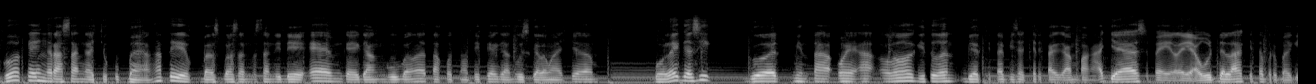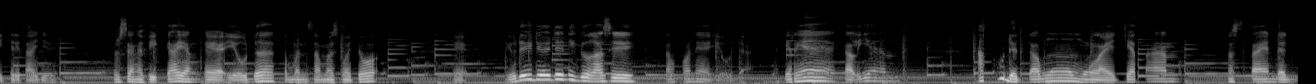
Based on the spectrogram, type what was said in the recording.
gue kayak ngerasa nggak cukup banget deh bahas-bahasan pesan di DM kayak ganggu banget takut notifnya ganggu segala macam. Boleh gak sih gue minta WA lo gitu kan biar kita bisa cerita gampang aja supaya ya udahlah kita berbagi cerita aja. Terus yang Vika yang kayak ya udah teman sama semua cowok. Kayak yaudah yaudah yaudah nih gue kasih teleponnya. Ya udah akhirnya kalian aku dan kamu mulai chatan sustain dan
